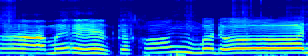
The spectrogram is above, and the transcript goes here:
พ่อมืดกะคงบ่โดน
